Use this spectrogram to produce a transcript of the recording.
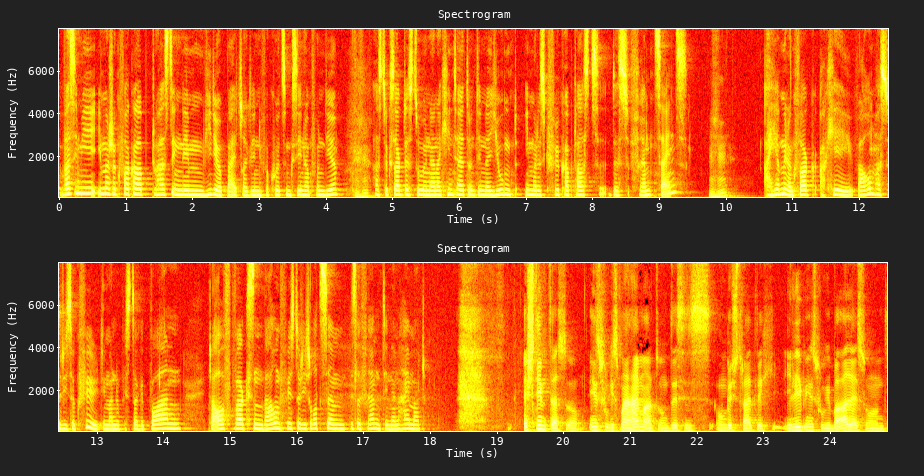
was ich mich immer schon gefragt habe, du hast in dem Videobeitrag, den ich vor kurzem gesehen habe von dir, mhm. hast du gesagt, dass du in deiner Kindheit und in der Jugend immer das Gefühl gehabt hast des Fremdseins. Mhm. Ah, ich habe mich dann gefragt, okay, warum hast du dich so gefühlt? Ich meine, du bist da geboren, da aufgewachsen, warum fühlst du dich trotzdem ein bisschen fremd in deiner Heimat? Es stimmt also. Innsbruck ist meine Heimat und das ist unbestreitlich. Ich liebe Innsbruck über alles und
